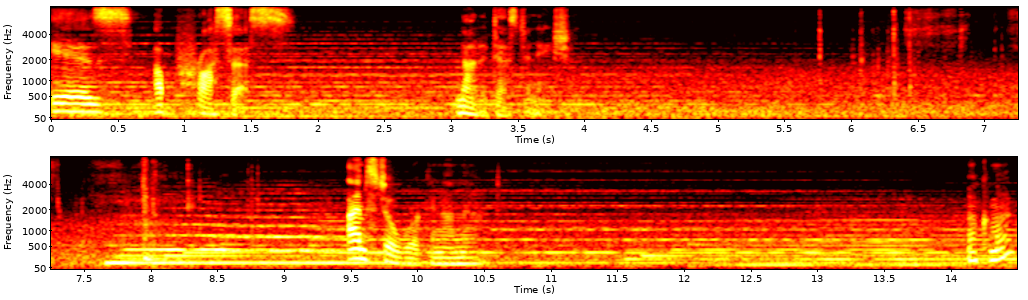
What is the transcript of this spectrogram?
is a process, not a destination. I'm still working on that. Oh, come on.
